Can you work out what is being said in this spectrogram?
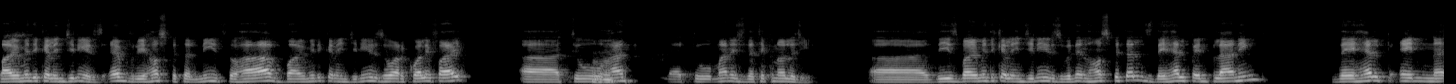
biomedical engineers. Every hospital needs to have biomedical engineers who are qualified uh, to mm-hmm. hand, uh, to manage the technology. Uh, these biomedical engineers within hospitals they help in planning, they help in uh,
